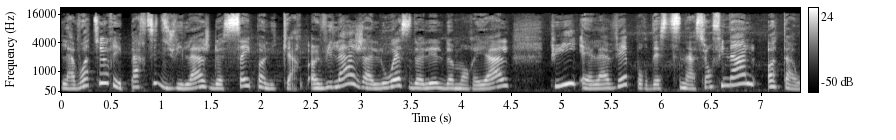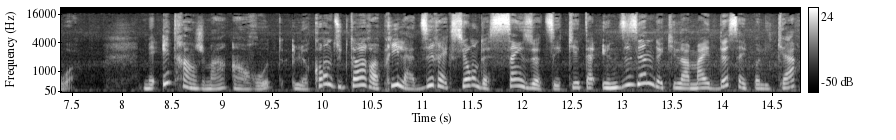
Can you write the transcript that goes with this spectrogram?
La voiture est partie du village de Saint-Polycarpe, un village à l'ouest de l'île de Montréal, puis elle avait pour destination finale Ottawa. Mais étrangement, en route, le conducteur a pris la direction de Saint-Zotique, qui est à une dizaine de kilomètres de Saint-Polycarpe,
